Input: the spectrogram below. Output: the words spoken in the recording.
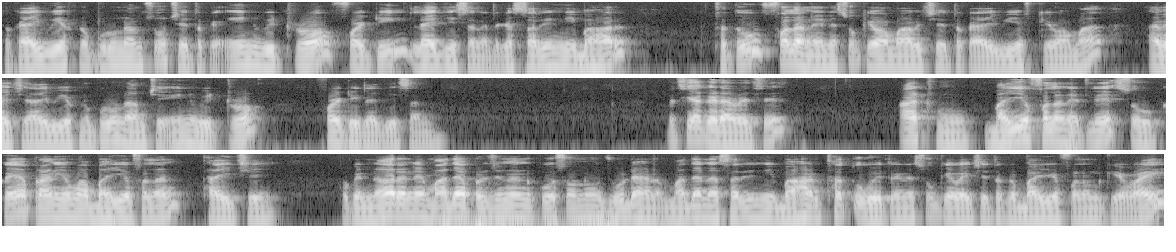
તો કે આઈવીએફનું પૂરું નામ શું છે? તો કે ઇન વિટ્રો ફર્ટિલાઇઝેશન એટલે કે શરીરની બહાર થતું ફલન. એને શું કહેવામાં આવે છે? તો કે આઈવીએફ કહેવામાં આવે છે. આઈવીએફનું પૂરું નામ છે ઇન વિટ્રો ફર્ટિલાઇઝેશન પછી આગળ આવે છે આઠમું બાહ્ય ફલન એટલે શું? કયા પ્રાણીઓમાં બાહ્ય ફલન થાય છે? તો કે નર અને માદા પ્રજનન કોષોનું જોડાણ માદાના શરીરની બહાર થતું હોય તો એને શું કહેવાય છે? તો કે બાહ્ય ફલન કહેવાય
